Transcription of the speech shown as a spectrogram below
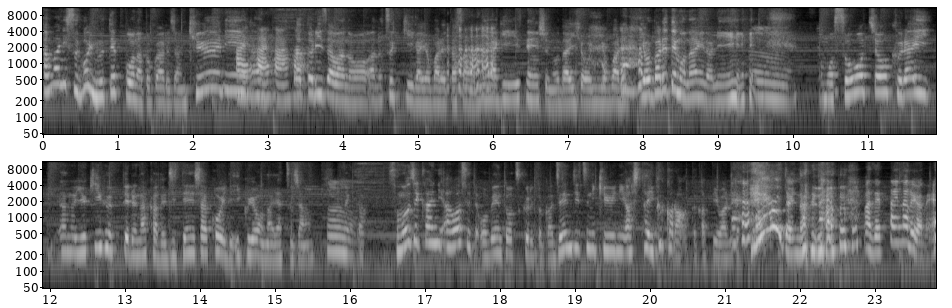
たまにすごい無鉄砲なとこあるじゃん。急に名取沢のあのツッキーが呼ばれたさ 宮城選手の代表に呼ばれ 呼ばれてもないのに、うん、もう早朝暗いあの雪降ってる中で自転車こいで行くようなやつじゃん。うん、なんかその時間に合わせてお弁当を作るとか前日に急に明日行くからとかって言われて えー、みたいになるじゃん。まあ絶対なるよね。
